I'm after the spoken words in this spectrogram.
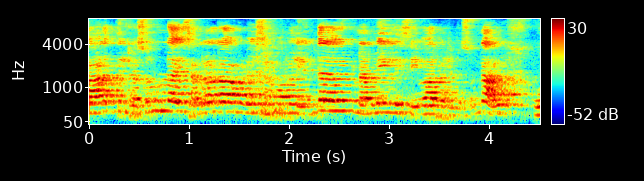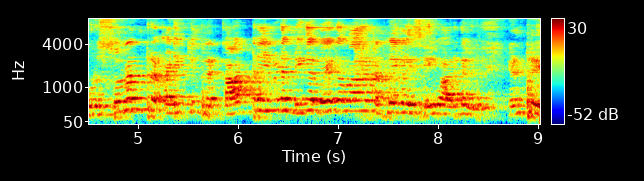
காலத்தில் ரசூலுல்லாய் ஸல்லல்லாஹு அலைஹி அவர்கள் எந்த அளவுக்கு நன்மைகளை செய்வார்கள் என்று சொன்னால் ஒரு சுழன்று அடிக்கின்ற காற்றை விட மிக வேகமாக நன்மைகளை செய்வார்கள் என்று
